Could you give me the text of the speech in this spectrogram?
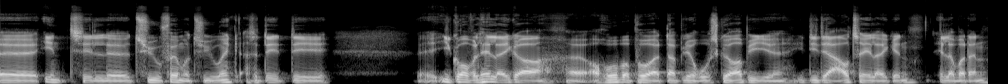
øh, indtil øh, 2025. Ikke? Altså det, det, øh, I går vel heller ikke og, øh, og håber på, at der bliver rusket op i, øh, i de der aftaler igen, eller hvordan?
